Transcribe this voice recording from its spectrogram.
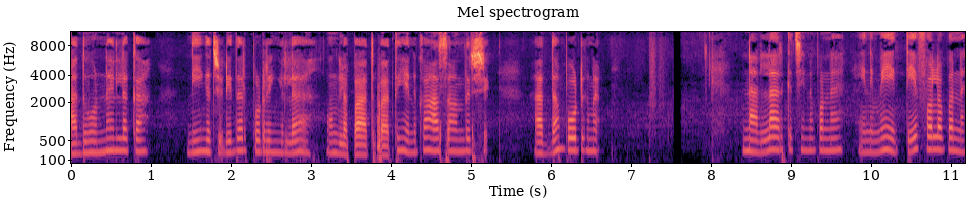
அது ஒன்றும் இல்லைக்கா. நீங்கள் சுடிதார் போடுறீங்கள உங்களை பார்த்து பார்த்து எனக்கும் ஆசை வந்துருச்சு. அதுதான் போட்டுக்கினேன். நல்லா இருக்கு சின்ன பொண்ணு. இனிமேல் இதே ஃபாலோ பண்ணு.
